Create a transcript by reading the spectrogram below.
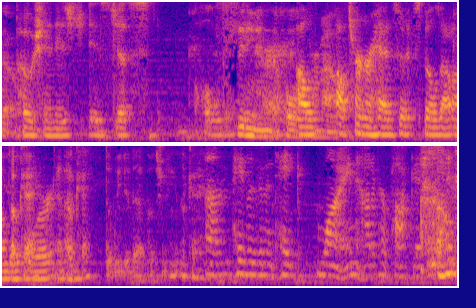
oh, potion is is just holding sitting in her. the hole I'll of her mouth. I'll turn her head so it spills out onto Okay, the floor, and okay. I've deleted that potion. Okay. Um, Paisley's gonna take wine out of her pocket and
